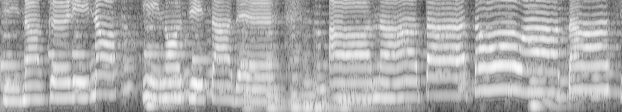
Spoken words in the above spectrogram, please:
きな栗の木の下であなたと私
